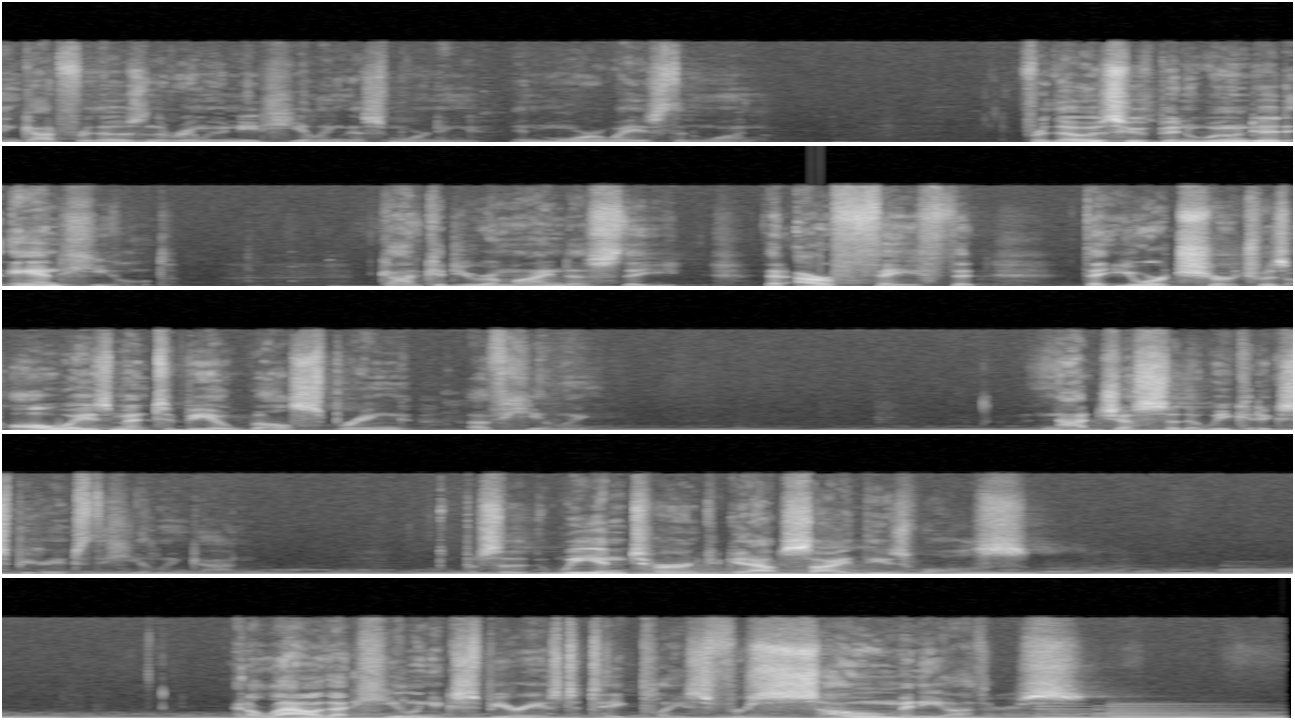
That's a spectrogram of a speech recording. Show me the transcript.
And God, for those in the room who need healing this morning in more ways than one, for those who've been wounded and healed, God, could you remind us that, you, that our faith, that, that your church was always meant to be a wellspring of healing? Not just so that we could experience the healing, God, but so that we in turn could get outside these walls and allow that healing experience to take place for so many others.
